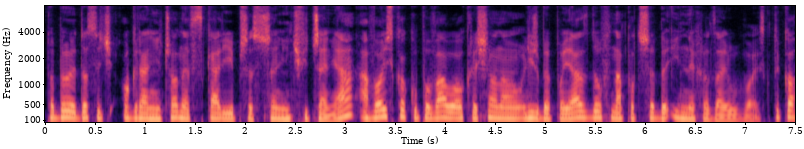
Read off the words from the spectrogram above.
to były dosyć ograniczone w skali przestrzeni ćwiczenia, a wojsko kupowało określoną liczbę pojazdów na potrzeby innych rodzajów wojsk. Tylko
